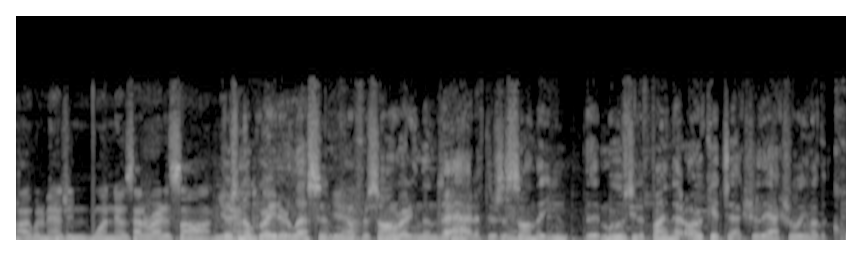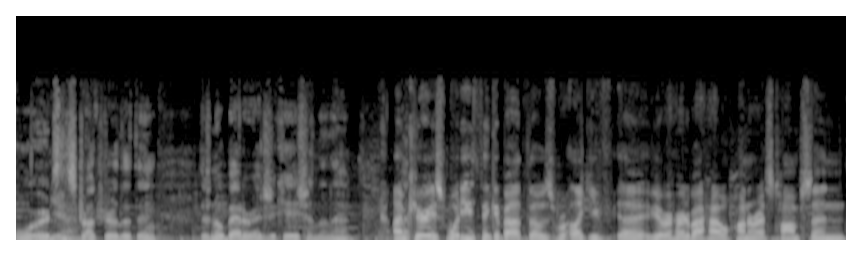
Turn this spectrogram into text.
I would imagine one knows how to write a song. you There's know? no greater lesson, you know, for songwriting than that. If there's a song that you that moves you to find that architecture, the actual, you know, the chords, Yeah. the structure of the thing, there's no better education than that. I'm curious. What do you think about those? Like, you've uh, have you ever heard about how Hunter S. Thompson?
